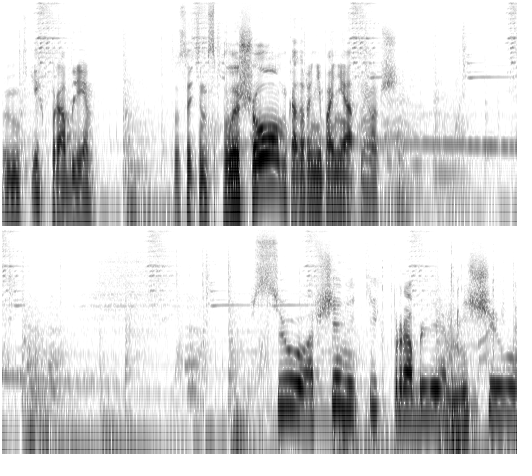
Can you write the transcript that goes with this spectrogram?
Никаких проблем. То с этим сплэшом, который непонятный вообще. Все, вообще никаких проблем, ничего.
